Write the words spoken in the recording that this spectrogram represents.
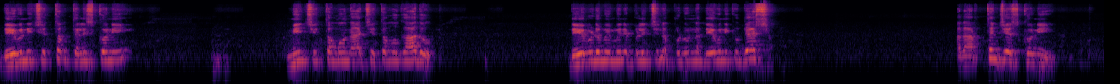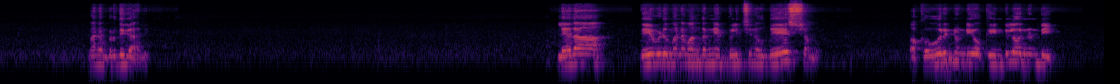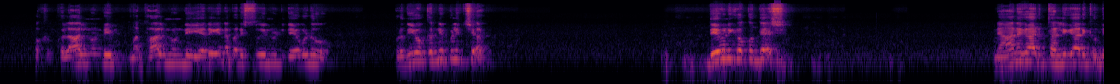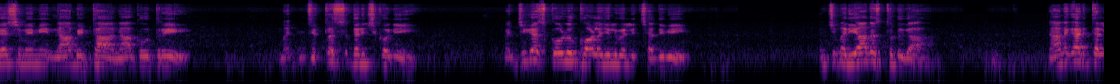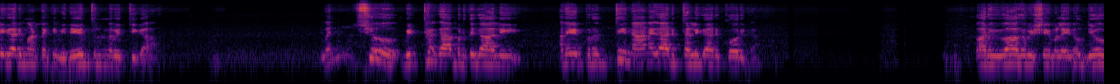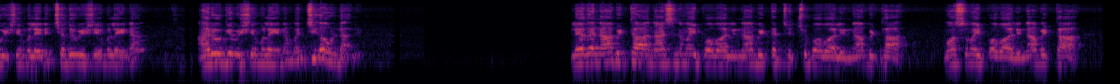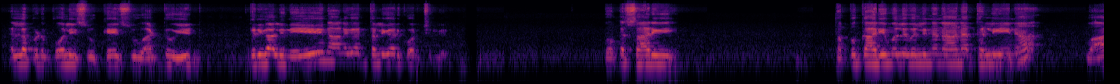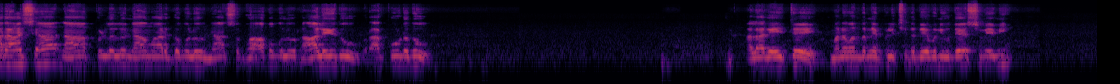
దేవుని చిత్తం తెలుసుకొని మీ చిత్తము నా చిత్తము కాదు. దేవుడు మిమ్మల్ని పిలిచినప్పుడు ఉన్న దేవునికి ఉద్దేశం. అది అర్థం చేసుకొని మనం బ్రతిగాలి లేదా దేవుడు మనం అందరినీ పిలిచిన ఉద్దేశం ఒక ఊరి నుండి ఒక ఇంటిలో నుండి ఒక కులాల నుండి మతాల నుండి ఎరిగిన పరిస్థితి నుండి దేవుడు ప్రతి ఒక్కరిని పిలిచాడు. దేవునికి ఒక ఉద్దేశం. నాన్నగారి తల్లి గారికి ఉద్దేశం ఏమి? నా బిడ్డ నా కూతురి. మంచి డ్రెస్ ధరించుకొని మంచిగా స్కూలు కాలేజీలు వెళ్ళి చదివి మంచి మర్యాదస్తుడుగా నాన్నగారి తల్లిగారి మాటకి విధేయతులున్న వ్యక్తిగా మంచి బిట్టగా బ్రతకాలి అదే ప్రతి నాన్నగారి తల్లిగారి కోరిక. వారు వివాహ విషయములైన ఉద్యోగ విషయములైన చదువు విషయములైన ఆరోగ్య విషయములైన మంచిగా ఉండాలి. లేదా నా బిడ్డ నాశనం అయిపోవాలి నా బిడ్డ చచ్చిపోవాలి నా బిడ్డ మోసమైపోవాలి నా బిడ్డ ఎల్లప్పుడూ పోలీసు కేసు అటు ఇటు తిరగాలి ఏ నాన్నగారి తల్లిగారు కోర్చులేదు ఒకసారి తప్పు కార్యములు వెళ్ళిన నాన్న తల్లి అయినా వారాశ నా పిల్లలు నా మార్గములు నా స్వభావములు రాలేదు రాకూడదు. అలాగైతే మనమందరినీ పిలిచిన దేవుని ఉద్దేశం ఏమి?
